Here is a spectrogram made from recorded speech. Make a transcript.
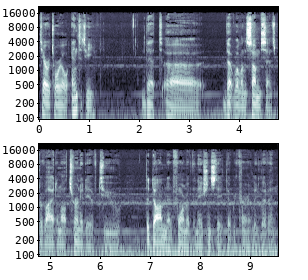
territorial entity that uh, that will, in some sense, provide an alternative to the dominant form of the nation state that we currently live in.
